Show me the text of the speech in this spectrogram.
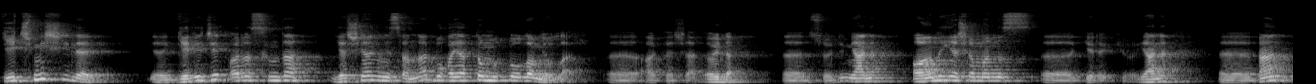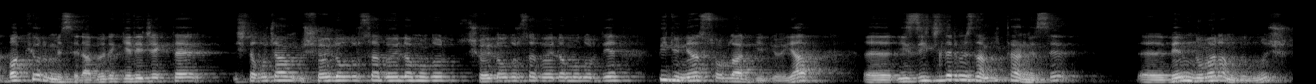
geçmiş ile e, gelecek arasında yaşayan insanlar bu hayatta mutlu olamıyorlar e, arkadaşlar. Öyle e, söyleyeyim. Yani anı yaşamanız e, gerekiyor. Yani e, ben bakıyorum mesela böyle gelecekte işte hocam şöyle olursa böyle mi olur, şöyle olursa böyle mi olur diye bir dünya sorular geliyor. Ya e, izleyicilerimizden bir tanesi e, benim numaramı bulmuş.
